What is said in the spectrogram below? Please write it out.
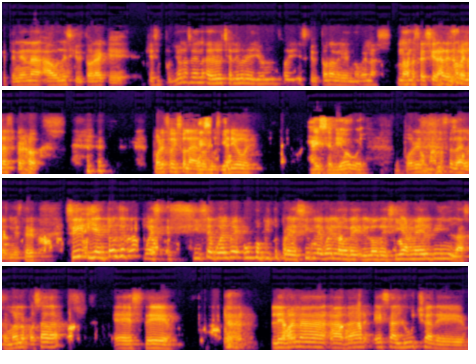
Que tenían a, una escritora que, que dice, pues yo no sé nada de lucha libre, yo no soy escritora de novelas. No, no sé si era de novelas, pero por eso hizo la de los misterios, güey. Ahí se vio, güey. Por eso hizo la de los misterios. Sí, y entonces, pues, sí se vuelve un poquito predecible, güey. Lo, de, lo decía Melvin la semana pasada. Este, le van a, dar esa lucha de,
